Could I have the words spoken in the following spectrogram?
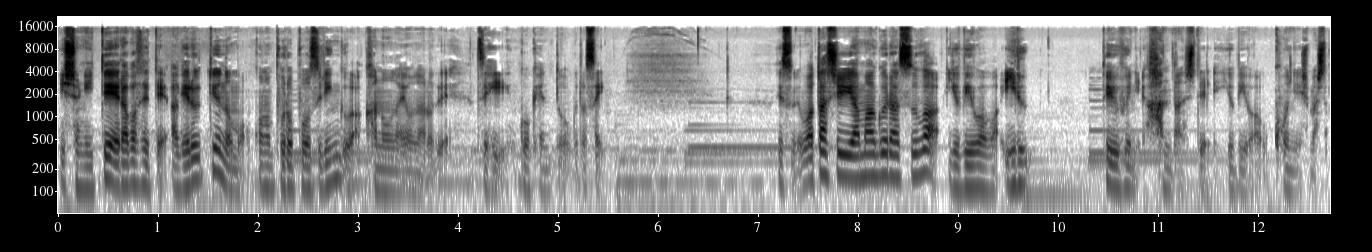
一緒にいて選ばせてあげるっていうのもこのプロポーズリングは可能なようなのでぜひご検討ください。ですね。私山グラスは指輪はいるっていうふうに判断して指輪を購入しました。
